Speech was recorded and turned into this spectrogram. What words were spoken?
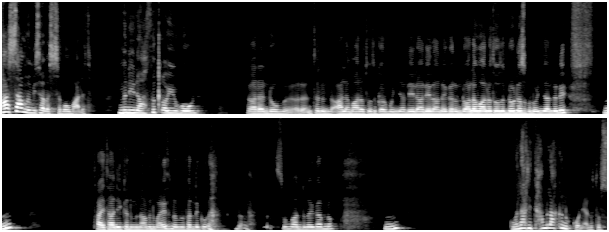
ሀሳብ ነው የሚሰበስበው ማለት ነው። ምን ይናፍቀው ይሆን? ኧረ እንደውም እንትን አለማለቶት ገርሞኛል። ሌላ ሌላ ነገር እንደው አለማለቶት እንደው ደስ ብሎኛል። እኔ? ታይታኒክን ምናምን ማየት ነው የምፈልገው። እሱም አንድ ነገር ነው።? ወላዲት አምላክን እኮ ነው ያሉት እርሶ።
